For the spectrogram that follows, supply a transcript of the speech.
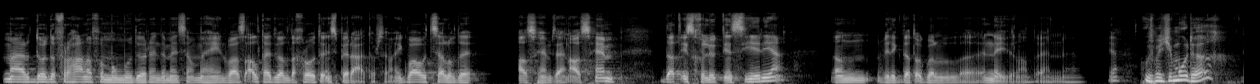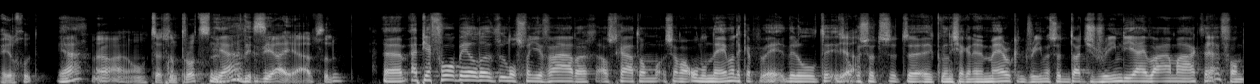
maar door de verhalen van mijn moeder en de mensen om me heen was altijd wel de grote inspirator. zeg maar. Ik wou hetzelfde als hem zijn. Als hem dat is gelukt in Syrië, dan wil ik dat ook wel eh, in Nederland. En eh, ja, Hoe is het met je moeder? heel goed. Ja? Ja, ontzettend trots nu. Ja? Dus ja, ja, absoluut. Ehm, heb jij voorbeelden, los van je vader, als het gaat om zeg maar, ondernemen? Want ik heb, ik bedoel, het is Ja. ook een soort, soort eh, ik wil niet zeggen een American dream, een soort Dutch dream die jij waarmaakte. Van,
